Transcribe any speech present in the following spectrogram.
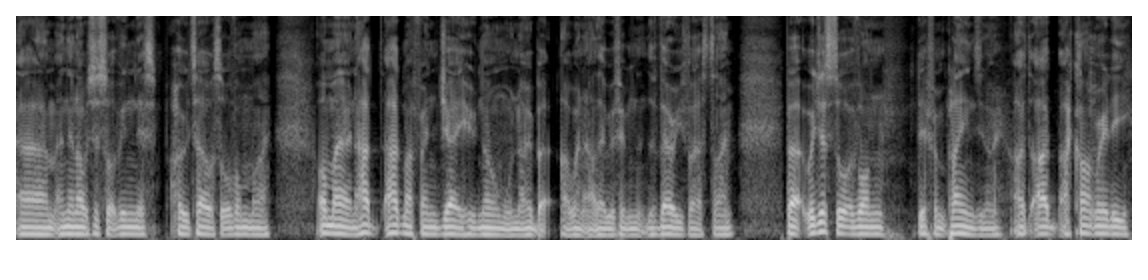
um, and then I was just sort of in this hotel, sort of on my on my own. I had I had my friend Jay, who no one will know, but I went out there with him the very first time. But we're just sort of on different planes, you know. I I, I can't really.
